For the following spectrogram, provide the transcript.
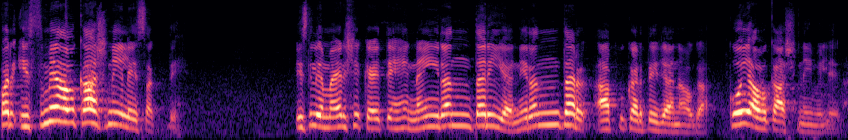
पर इसमें अवकाश नहीं ले सकते। इसलिए महर्षि कहते हैं, निरंतरीय, निरंतर आपको करते जाना होगा। कोई अवकाश नहीं मिलेगा।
